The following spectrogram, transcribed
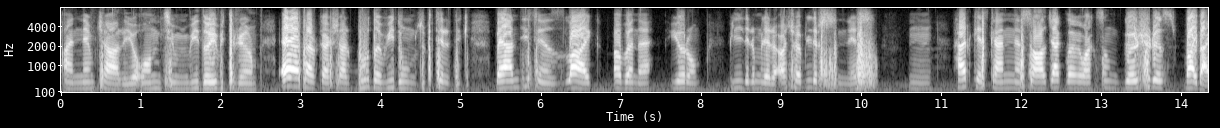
Annem çağırıyor. Onun için videoyu bitiriyorum. Evet arkadaşlar burada videomuzu bitirdik. Beğendiyseniz like, abone, yorum, bildirimleri açabilirsiniz. Hmm, Herkes kendine sağlıcakla baksın. Görüşürüz. Bay bay.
